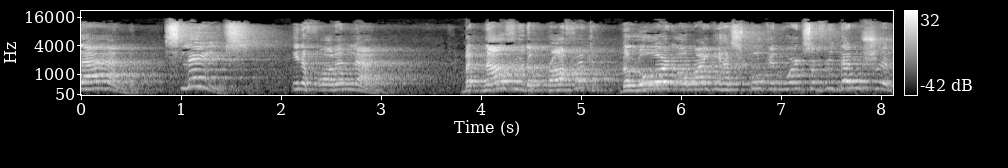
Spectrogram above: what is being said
land, slaves in a foreign land. But now through the prophet, the Lord Almighty has spoken words of redemption,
